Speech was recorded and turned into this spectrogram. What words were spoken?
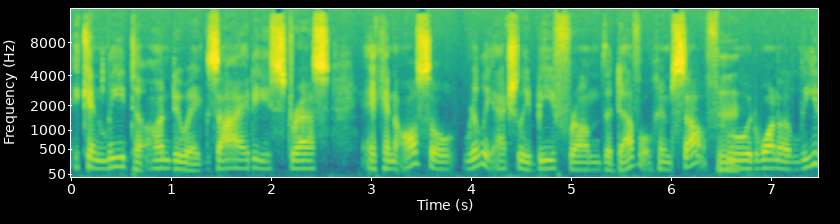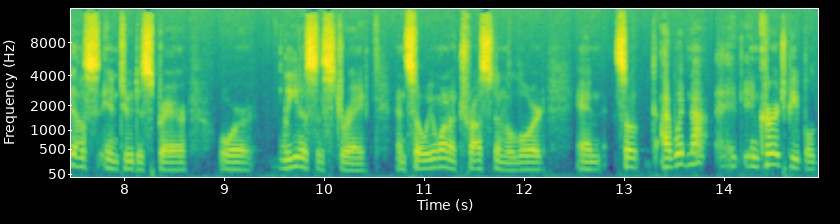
it can lead to undue anxiety, stress. It can also really actually be from the devil himself, who would want to lead us into despair or lead us astray. And so we want to trust in the Lord. And so I would not encourage people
